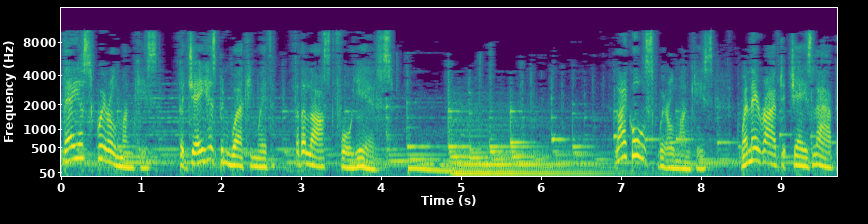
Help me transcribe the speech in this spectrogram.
They are squirrel monkeys that Jay has been working with for the last four years. Like all squirrel monkeys, when they arrived at Jay's lab,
